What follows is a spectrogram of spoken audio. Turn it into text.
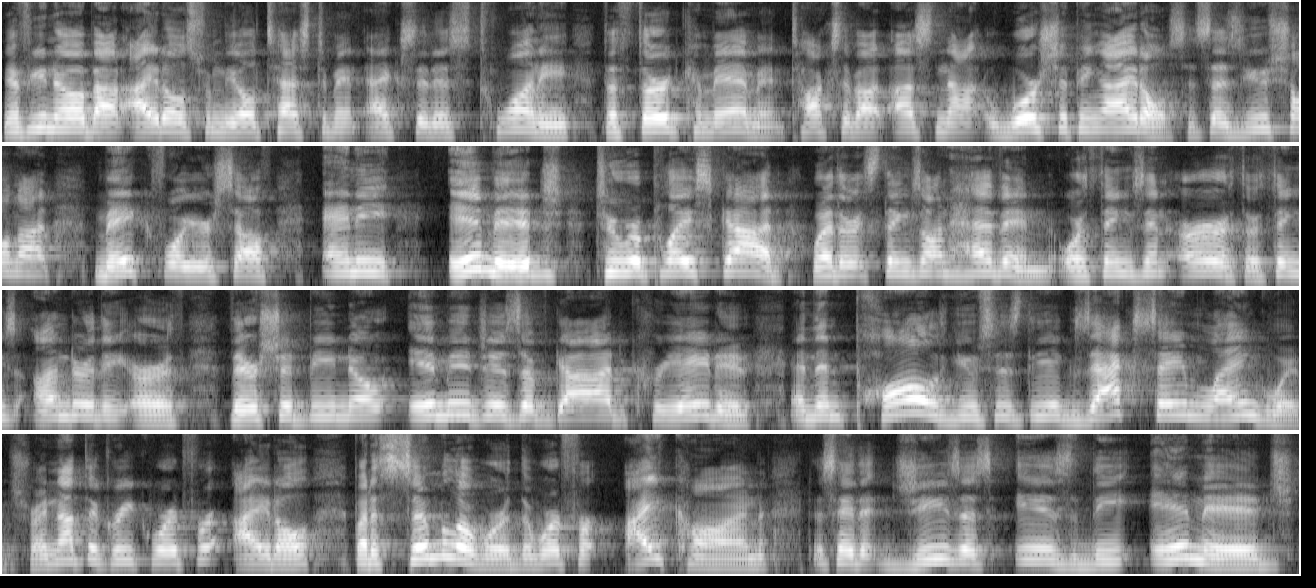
Now, if you know about idols from the Old Testament, Exodus 20, the third commandment talks about us not worshiping idols. It says, You shall not make for yourself any image to replace God, whether it's things on heaven or things in earth or things under the earth. There should be no images of God created. And then Paul uses the exact same language, right? Not the Greek word for idol, but a similar word, the word for icon, to say that Jesus is the image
